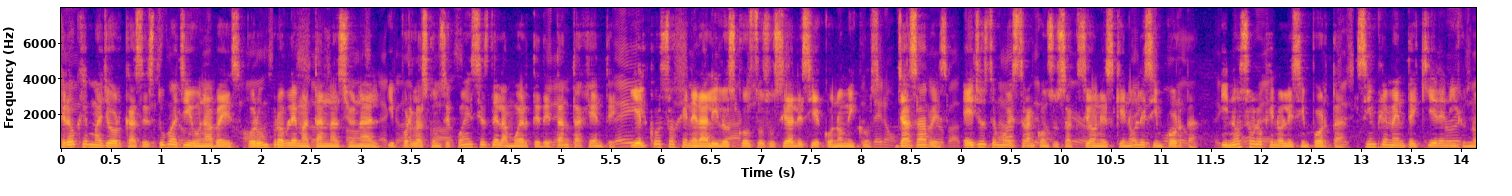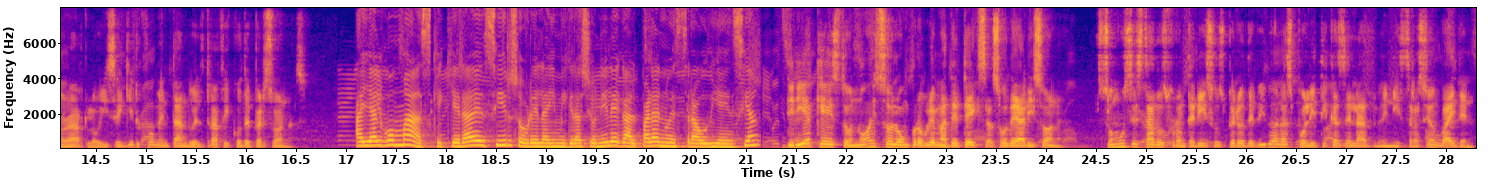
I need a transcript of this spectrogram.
Creo que Mallorca estuvo allí una vez por un problema tan nacional y por las consecuencias de la muerte de tanta gente y el costo general y los costos sociales y económicos. Ya sabes, ellos demuestran con sus acciones que no les importa. Y no solo que no les importa, simplemente quieren ignorarlo y seguir fomentando el tráfico de personas. ¿Hay algo más que quiera decir sobre la inmigración ilegal para nuestra audiencia? Diría que esto no es solo un problema de Texas o de Arizona. Somos estados fronterizos, pero debido a las políticas de la administración Biden,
